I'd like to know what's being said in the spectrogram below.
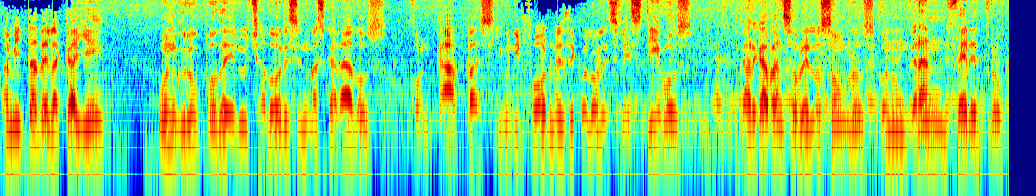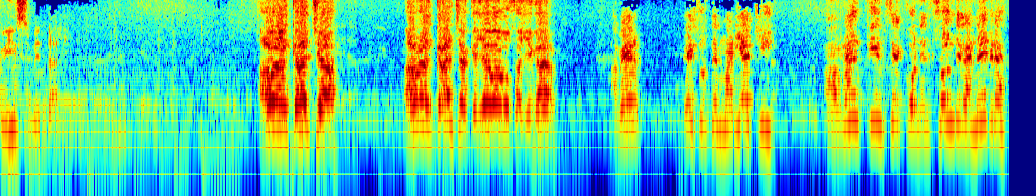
A mitad de la calle, un grupo de luchadores enmascarados, con capas y uniformes de colores festivos, cargaban sobre los hombros con un gran féretro gris metálico. ¡Abran cancha! ¡Abran cancha que ya vamos a llegar! A ver, esos del mariachi, arránquense con el son de la negra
